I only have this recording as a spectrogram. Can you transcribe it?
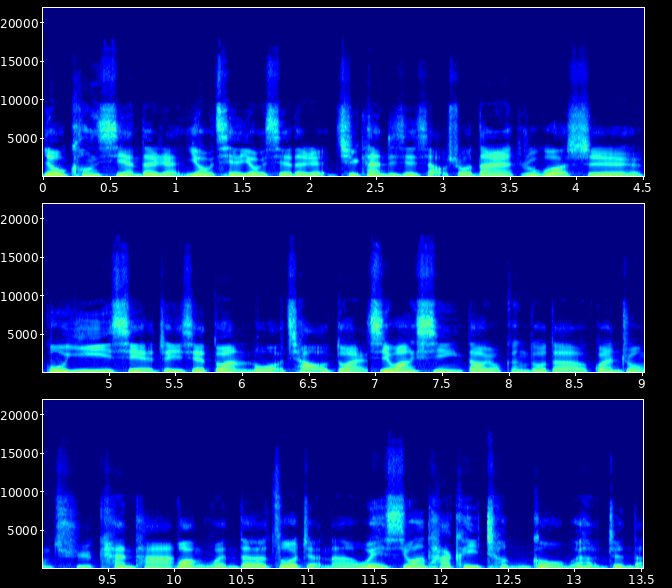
有空闲的人、有钱有闲的人去看这些小说。当然，如果是故意写这些段落桥段，希望吸引到有更多的观众去看他网文的作者呢，我也希望他可以成功啊、真的。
